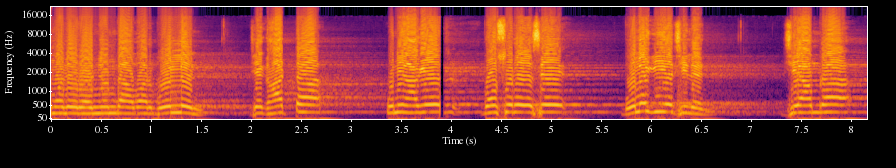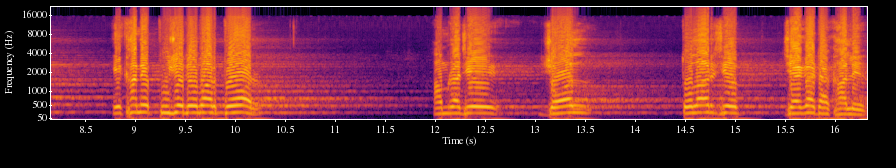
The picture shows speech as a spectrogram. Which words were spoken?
আমাদের রঞ্জনদা আবার বললেন যে ঘাটটা উনি আগের বছরে এসে বলে গিয়েছিলেন যে আমরা এখানে পুজো দেওয়ার পর আমরা যে জল তোলার যে জায়গাটা খালের,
